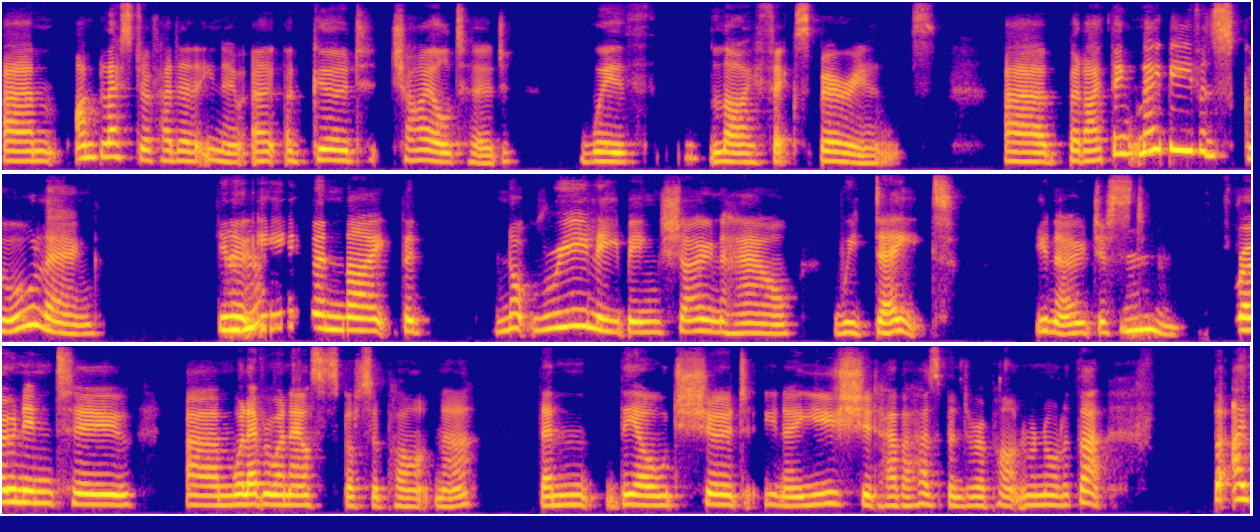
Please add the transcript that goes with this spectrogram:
Um, I'm blessed to have had a you know a, a good childhood with life experience. Uh, but I think maybe even schooling, you mm-hmm. know, even like the not really being shown how we date, you know, just mm. thrown into, um, well, everyone else has got a partner. Then the old should, you know, you should have a husband or a partner and all of that. But I,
